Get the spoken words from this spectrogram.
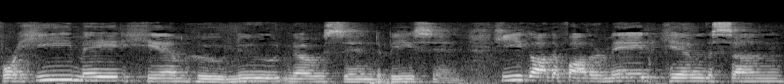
For he made him who knew no sin to be sin. He, God the Father, made him the Son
